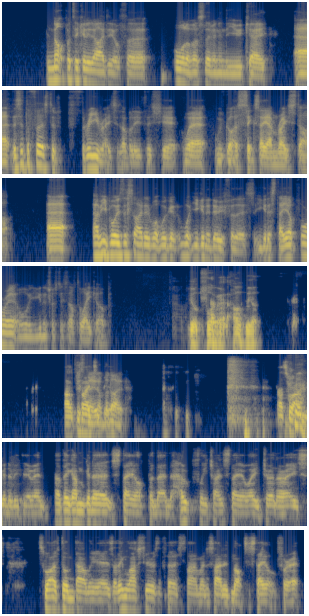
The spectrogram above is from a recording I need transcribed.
not particularly ideal for all of us living in the UK. Uh, this is the first of three races, I believe, this year where we've got a 6 a.m. race start. Uh, have you boys decided what we're gonna, what you're going to do for this? Are you going to stay up for it, or are you going to trust yourself to wake up? I'll be up for it. I'll be up. I'll Just try staying to up be the up. night. That's what I'm going to be doing. I think I'm going to stay up and then hopefully try and stay awake during the race. It's what I've done down the years. I think last year was the first time I decided not to stay up for it.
